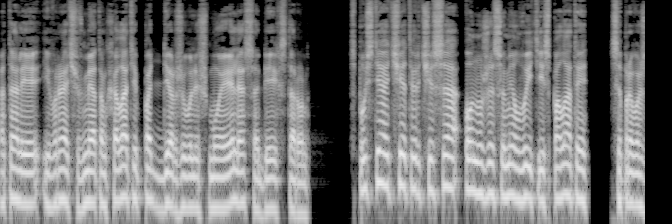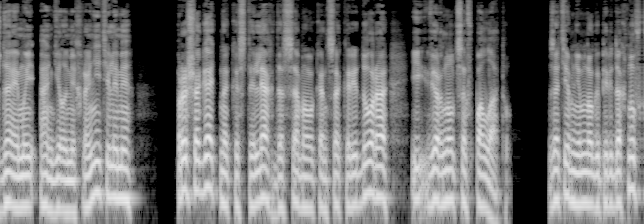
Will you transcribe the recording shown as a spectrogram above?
Аталия и врач в мятом халате поддерживали Шмуэля с обеих сторон. Спустя четверть часа он уже сумел выйти из палаты, сопровождаемый ангелами-хранителями, прошагать на костылях до самого конца коридора и вернуться в палату. Затем, немного передохнув,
